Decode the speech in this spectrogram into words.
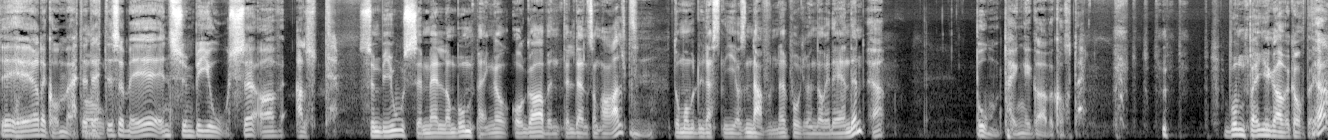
Det er her det kommer. Det er dette som er en symbiose av alt. Symbiose mellom bompenger og gaven til den som har alt. Mm. Da må du nesten gi oss navnet på gründerideen din. Ja. Bompengegavekortet. Bompengegavekortet. Ja.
